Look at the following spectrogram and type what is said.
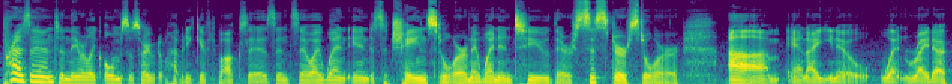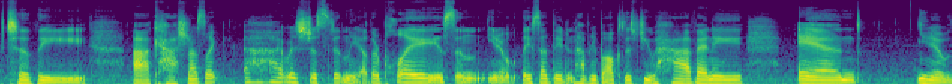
present and they were like oh i'm so sorry we don't have any gift boxes. And so i went in it's a chain store and i went into their sister store um, and i you know went right up to the uh, cash. And i was like i was just in the other place. And you know they said they didn't have any boxes. Do you have any? And you know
